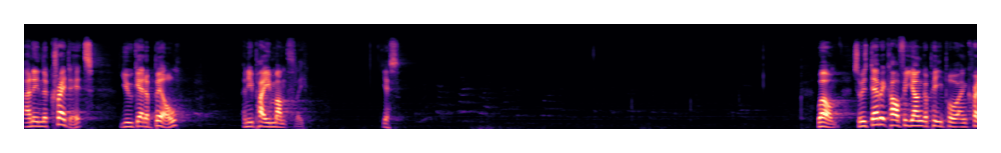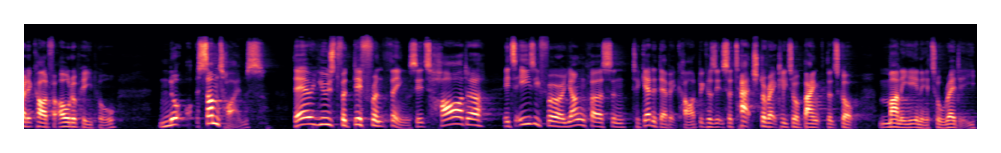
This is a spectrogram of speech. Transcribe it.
And in the credit, you get a bill and you pay monthly. Yes? Well, so is debit card for younger people and credit card for older people? No, sometimes they're used for different things. It's harder it's easy for a young person to get a debit card because it's attached directly to a bank that's got money in it already.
